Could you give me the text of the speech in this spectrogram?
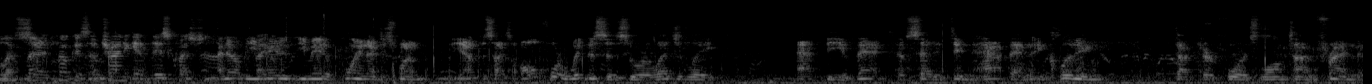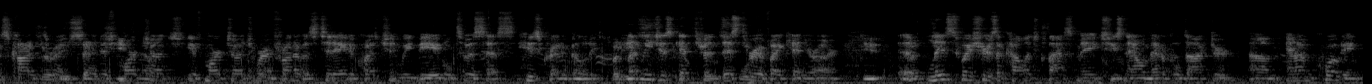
Well, let, let me focus. I'm trying to get this question. I know, but you made a, you made a point. I just want to emphasize: all four witnesses who are allegedly at the event have said it didn't happen, including Dr. Ford's longtime friend, Ms. Keyser, who said And if she's Mark Judge, if Mark Judge were in front of us today to question, we'd be able to assess his credibility. But Let me just get through this through if I can, Your Honor. he- Uh, Liz Swisher is a college classmate. She's now a medical doctor. Um, and I'm quoting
